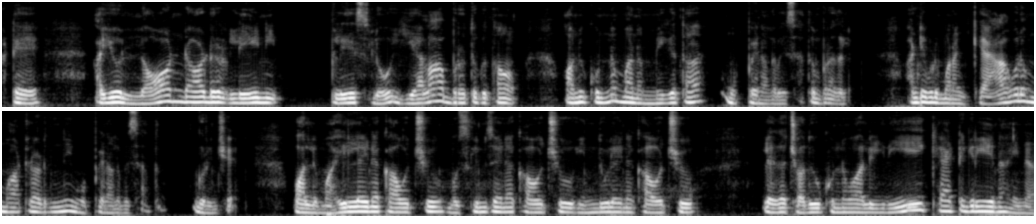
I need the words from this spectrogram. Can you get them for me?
అంటే అయ్యో లా అండ్ ఆర్డర్ లేని ప్లేస్లో ఎలా బ్రతుకుతాం అనుకున్న మన మిగతా ముప్పై నలభై శాతం ప్రజలు. అంటే ఇప్పుడు మనం కేవలం మాట్లాడుతుంది ముప్పై నలభై శాతం గురించే. వాళ్ళు మహిళలైనా కావచ్చు ముస్లిమ్స్ అయినా కావచ్చు హిందువులైనా కావచ్చు లేదా చదువుకున్న వాళ్ళు ఇదే కేటగిరీ అయినా అయినా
